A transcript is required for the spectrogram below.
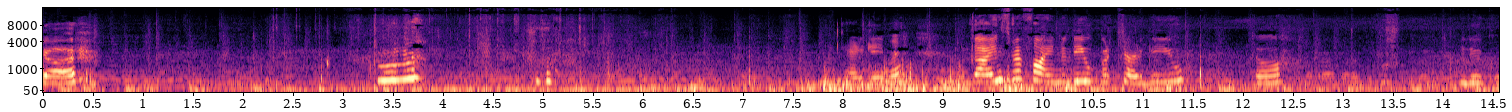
यार। चढ़ गई मैं। गाइस मैं फाइनली ऊपर चढ़ गई हूँ। तो देखो,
